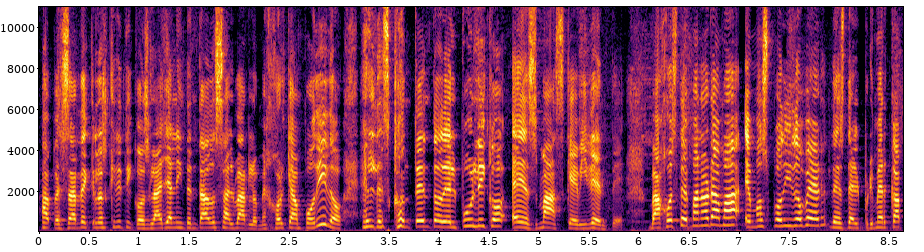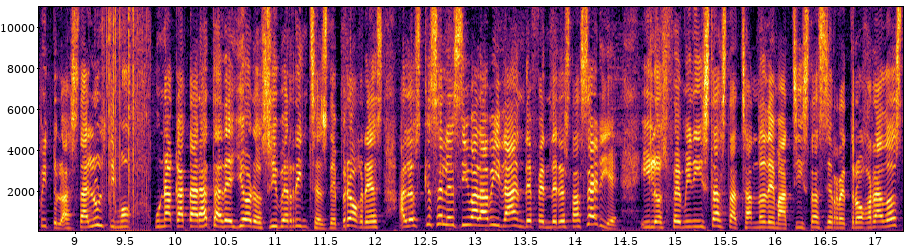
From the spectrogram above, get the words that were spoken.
A pesar de que los críticos la hayan intentado salvar lo mejor que han podido, el descontento del público es más que evidente. Bajo este panorama, hemos podido ver, desde el primer capítulo hasta el último, una catarata de lloros y berrinches de progres a los que se les iba la vida en defender esta serie, y los feministas tachando de machistas y retrógrados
